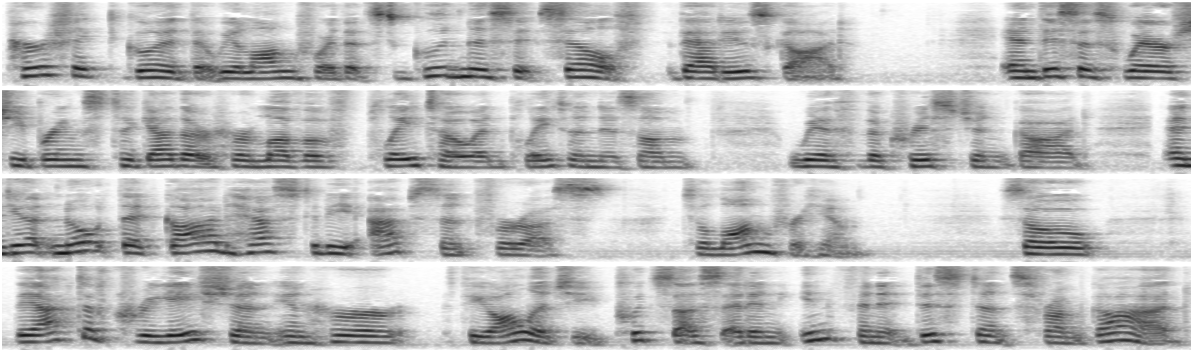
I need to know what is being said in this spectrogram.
perfect good that we long for, that's goodness itself, that is God. And this is where she brings together her love of Plato and Platonism with the Christian God. And yet, note that God has to be absent for us to long for him. So, the act of creation in her theology puts us at an infinite distance from God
